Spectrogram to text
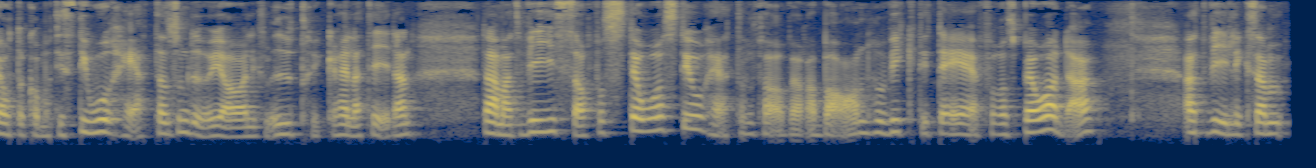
återkommer till storheten som du och jag liksom uttrycker hela tiden. Det här med att visa och förstå storheten för våra barn. Hur viktigt det är för oss båda. Att vi liksom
